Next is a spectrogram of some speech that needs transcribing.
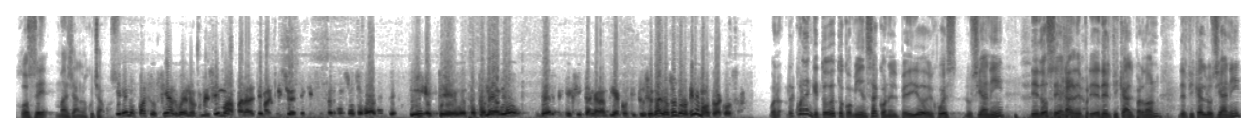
José Mayán, lo escuchamos. Queremos paz social, bueno, comencemos a parar el tema del juicio este, que es vergonzoso realmente, y este, posponerlo, ver que existan garantías constitucionales. Nosotros no queremos otra cosa. Bueno, recuerden que todo esto comienza con el pedido del juez Luciani de 12 Del años de del fiscal, perdón, del fiscal Luciani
